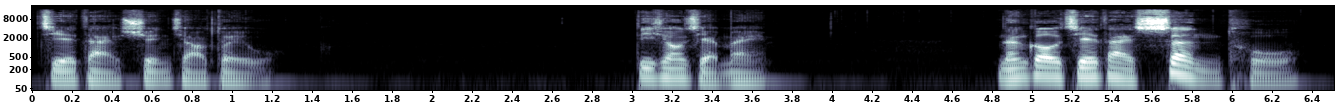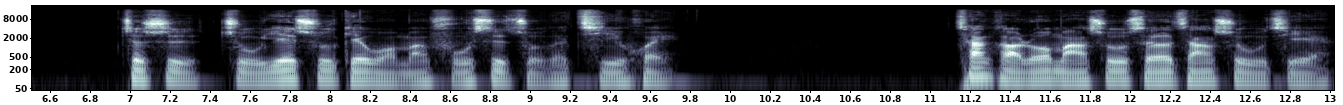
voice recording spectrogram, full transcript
接待宣教队伍。弟兄姐妹，能够接待圣徒，这是主耶稣给我们服侍主的机会。参考罗马书十二章十五节，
